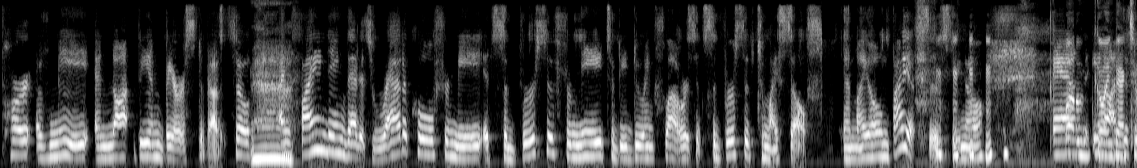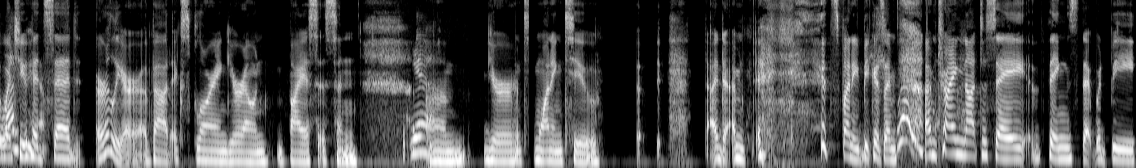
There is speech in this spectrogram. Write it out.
part of me and not be embarrassed about it. So I'm finding that it's radical for me. It's subversive for me to be doing flowers. It's subversive to myself and my own biases, you know. And, well, going know, back to what you had them. said earlier about exploring your own biases and yeah. um, you're wanting to, I, am it's funny because I'm right. I'm trying not to say things that would be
